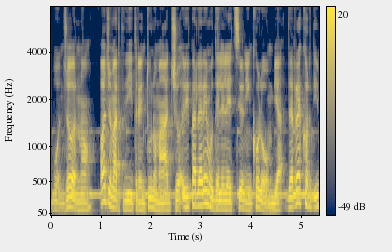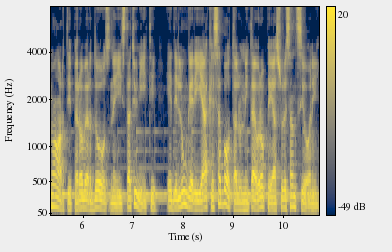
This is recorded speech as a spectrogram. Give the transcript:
Buongiorno, oggi è martedì 31 maggio e vi parleremo delle elezioni in Colombia, del record di morti per overdose negli Stati Uniti e dell'Ungheria che sabota l'unità europea sulle sanzioni.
